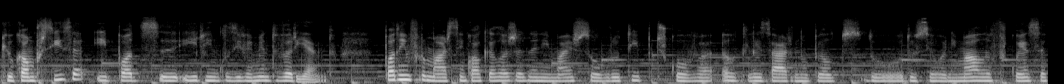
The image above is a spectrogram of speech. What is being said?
que o cão precisa e pode-se ir inclusivamente variando. Pode informar-se em qualquer loja de animais sobre o tipo de escova a utilizar no pelo do, do seu animal, a frequência,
